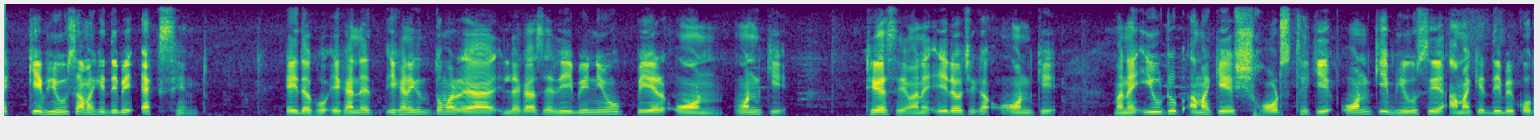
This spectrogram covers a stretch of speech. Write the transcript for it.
এক কে ভিউস আমাকে দেবে এক সেন্ট এই দেখো, এখানে এখানে কিন্তু তোমার লেখা আছে রেভিনিউ পের অন ওয়ান কে ঠিক আছে? মানে এটা হচ্ছে অন কে মানে ইউটিউব আমাকে শর্টস থেকে অন কে ভিউসে আমাকে দেবে কত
